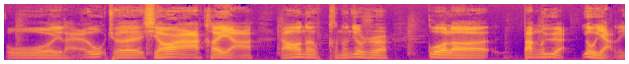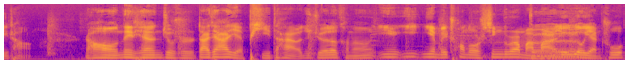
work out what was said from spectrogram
我、一来，哎我觉得行啊，可以啊。然后呢，可能就是过了半个月又演了一场，然后那天就是大家也疲态了，就觉得可能因为一你也没创作新歌嘛，马上又又演出，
